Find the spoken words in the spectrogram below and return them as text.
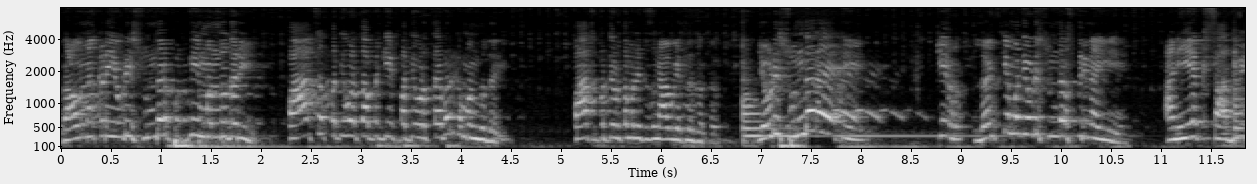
रावणाकडे एवढी सुंदर पत्नी मंदोदरी. पाच पतिव्रतापैकी एक पतिव्रता आहे बरं का मंदोदरी. पाच पतिव्रतामध्ये त्याचं नाव घेतलं जातं. एवढी सुंदर आहे ती की लंकेमध्ये एवढी सुंदर स्त्री नाहीये. आणि एक साध्वी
